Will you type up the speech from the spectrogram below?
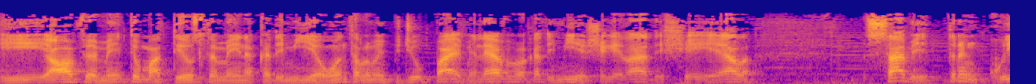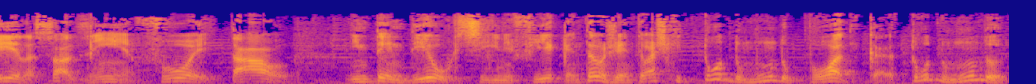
E, obviamente, o Matheus também na academia. Ontem ela me pediu, pai, me leva pra academia. Cheguei lá, deixei ela, sabe, tranquila, sozinha, foi tal. Entendeu o que significa. Então, gente, eu acho que todo mundo pode, cara. Todo mundo.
